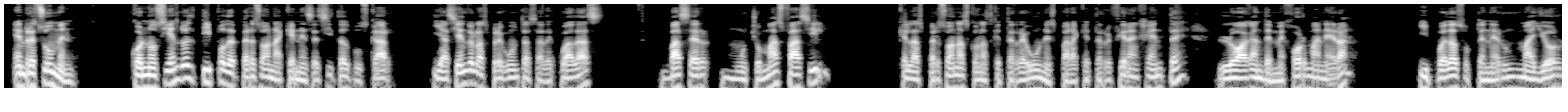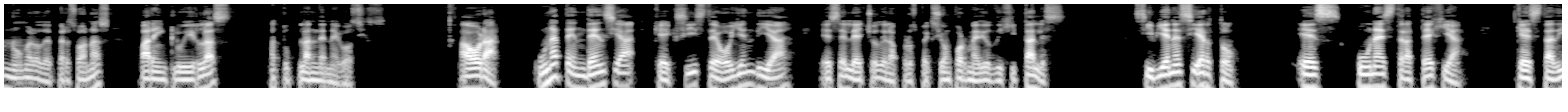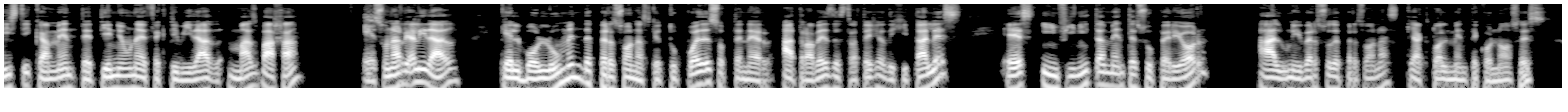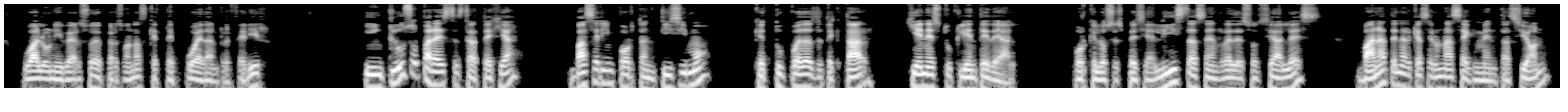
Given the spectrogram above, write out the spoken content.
En resumen, conociendo el tipo de persona que necesitas buscar y haciendo las preguntas adecuadas, va a ser mucho más fácil que las personas con las que te reúnes para que te refieran gente lo hagan de mejor manera y puedas obtener un mayor número de personas para incluirlas a tu plan de negocios. Ahora, una tendencia que existe hoy en día es el hecho de la prospección por medios digitales. Si bien es cierto, es una estrategia que estadísticamente tiene una efectividad más baja, es una realidad que el volumen de personas que tú puedes obtener a través de estrategias digitales es infinitamente superior al universo de personas que actualmente conoces o al universo de personas que te puedan referir. Incluso para esta estrategia va a ser importantísimo que tú puedas detectar quién es tu cliente ideal, porque los especialistas en redes sociales van a tener que hacer una segmentación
